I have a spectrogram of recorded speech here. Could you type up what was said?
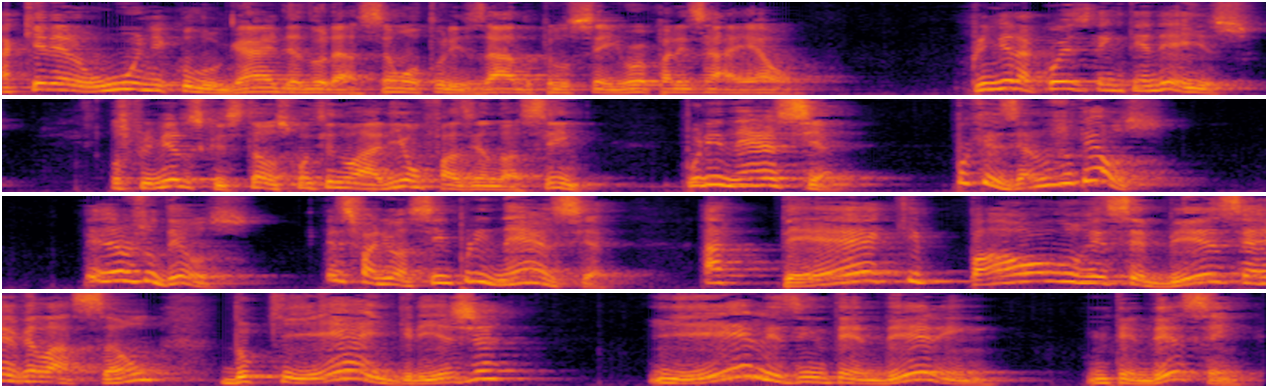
Aquele era o único lugar de adoração autorizado pelo Senhor para Israel. Primeira coisa tem que entender é isso. Os primeiros cristãos continuariam fazendo assim por inércia, porque eles eram judeus. Eles eram judeus. Eles fariam assim por inércia até que Paulo recebesse a revelação do que é a igreja e eles entenderem, entendessem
